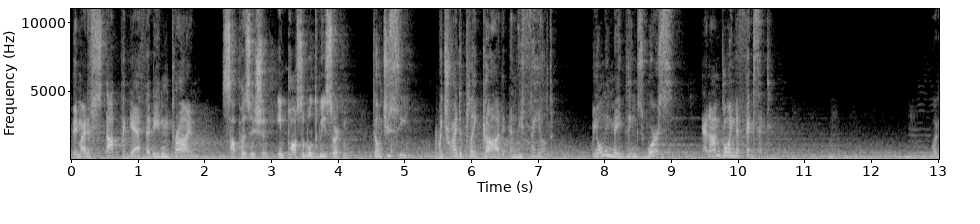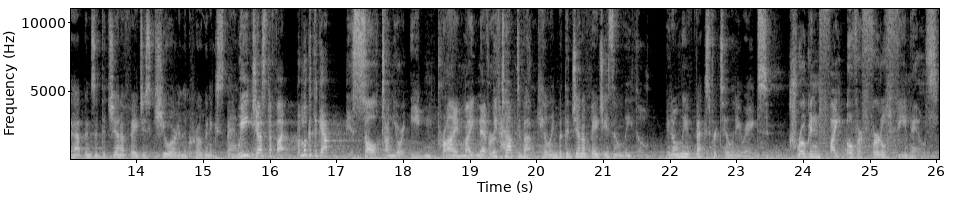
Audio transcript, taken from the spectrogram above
They might have stopped the Geth at Eden Prime. Supposition. Impossible to be certain. Don't you see? We tried to play God and we failed. We only made things worse. And I'm going to fix it. What happens if the genophage is cured and the Krogan expand? We again? justify. But look at the gap. The assault on your Eden Prime might never You've have talked happened. about killing, but the genophage isn't lethal. It only affects fertility rates. Krogan fight over fertile females.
